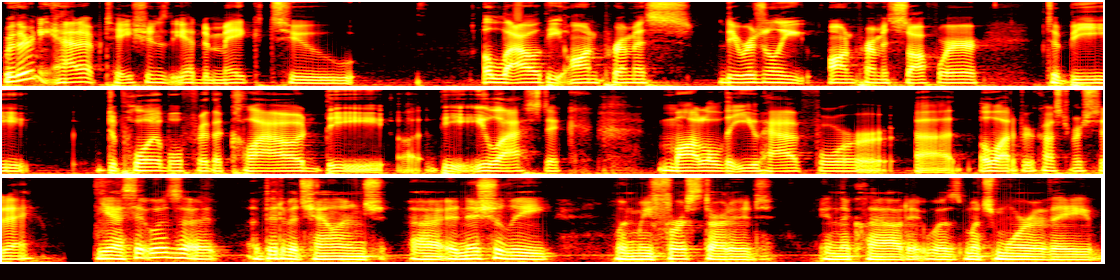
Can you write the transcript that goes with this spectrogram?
Were there any adaptations that you had to make to allow the on-premise, the originally on-premise software to be deployable for the cloud, the uh, the elastic model that you have for uh, a lot of your customers today? Yes, it was a, a bit of a challenge. Uh, initially, when we first started in the cloud, it was much more of a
